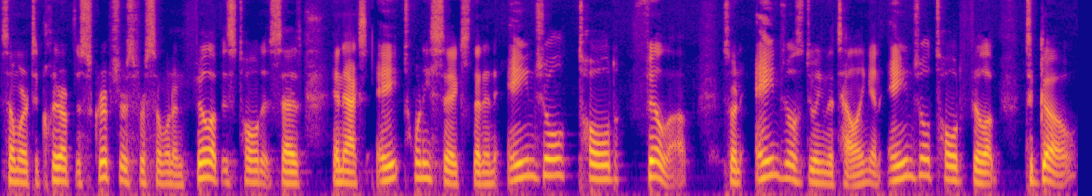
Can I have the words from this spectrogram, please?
somewhere to clear up the scriptures for someone, and Philip is told, it says in Acts 8:26 that an angel told Philip. So an angel is doing the telling. An angel told Philip to go.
